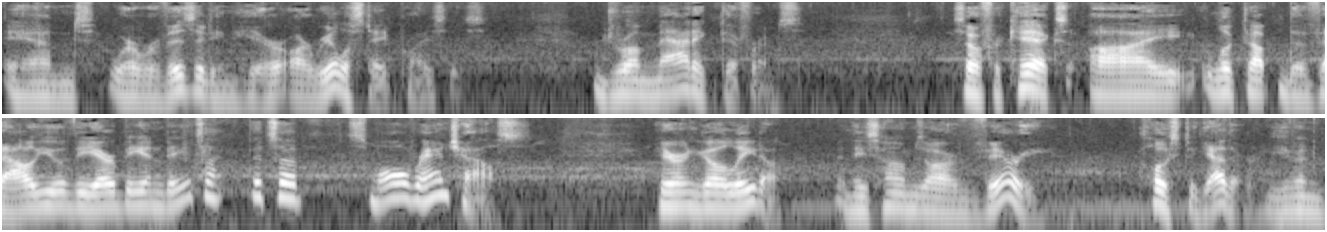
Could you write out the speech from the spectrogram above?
and where we're visiting here are real estate prices. Dramatic difference. So for kicks, I looked up the value of the Airbnb. It's a it's a small ranch house here in Goleta, and these homes are very close together, even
